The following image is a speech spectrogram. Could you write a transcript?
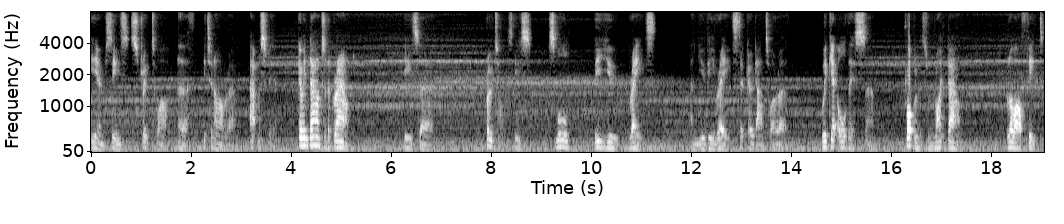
EMCs straight to our Earth, hitting our um, atmosphere, going down to the ground. These uh, protons, these small VU rays and UV rays that go down to our Earth. We get all this um, problems from right down below our feet,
